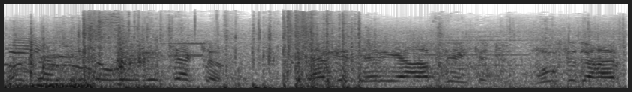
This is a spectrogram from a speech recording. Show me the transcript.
Hostile missile in the sector. Target area updated. Move to the hardpoint. Hardpoint compromised. Secure the area. Hostile set. Enemies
